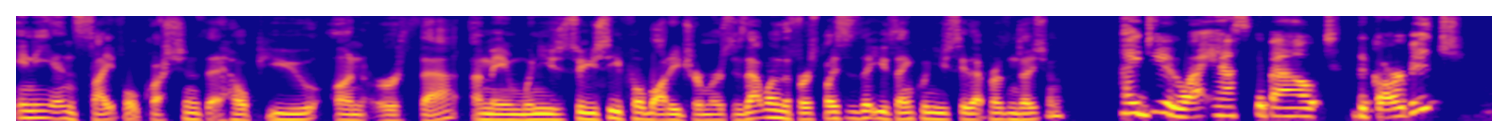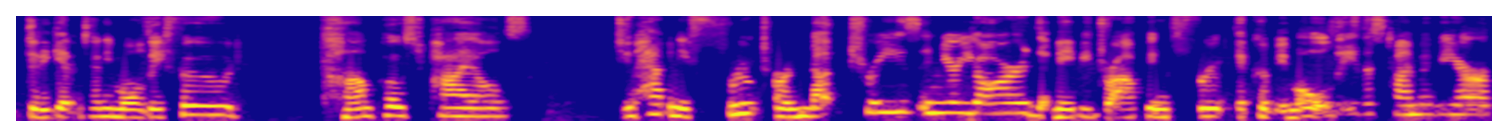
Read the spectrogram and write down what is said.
any insightful questions that help you unearth that? I mean, when you so you see full body tremors, is that one of the first places that you think when you see that presentation? I do. I ask about the garbage. Did he get into any moldy food? Compost piles. Do you have any fruit or nut trees in your yard that may be dropping fruit that could be moldy this time of year?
